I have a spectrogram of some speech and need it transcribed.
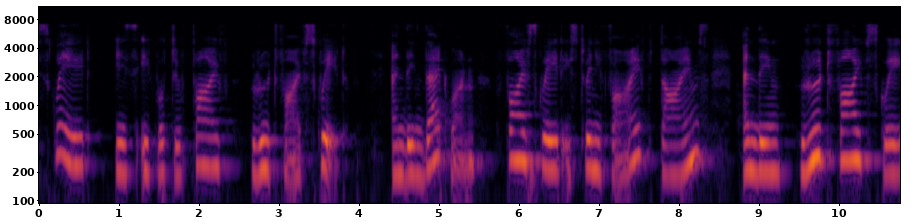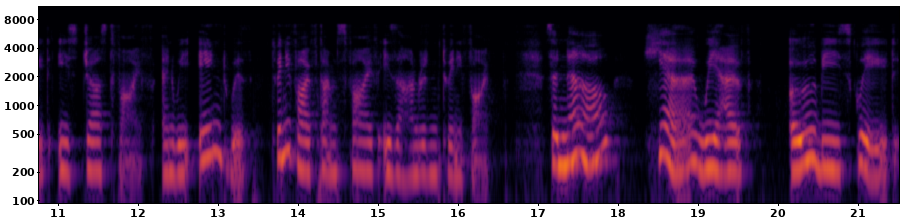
squared is equal to 5 root 5 squared. And then that one, 5 squared is 25 times and then root 5 squared is just 5. And we end with 25 times 5 is 125. So now here we have OB squared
